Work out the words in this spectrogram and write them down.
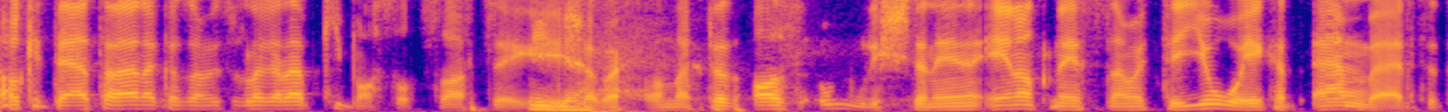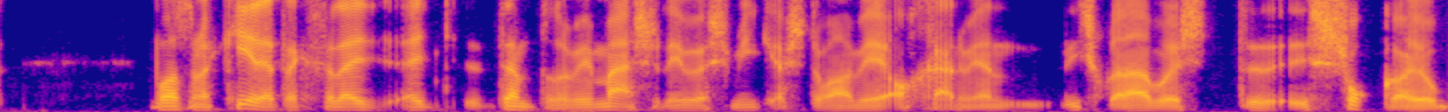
Akit eltalálnak, azon viszont legalább kibaszott szar Igen. sebek vannak. Tehát az, úristen, én, én ott néztem, hogy te jó ég, hát ember, tehát bazd meg, kérjetek fel egy, egy nem tudom, egy másodéves minkest valami akármilyen iskolából, és, és sokkal jobb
